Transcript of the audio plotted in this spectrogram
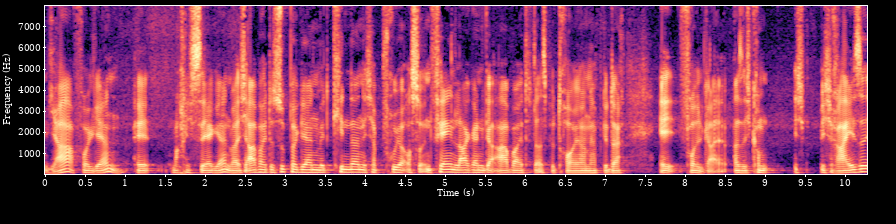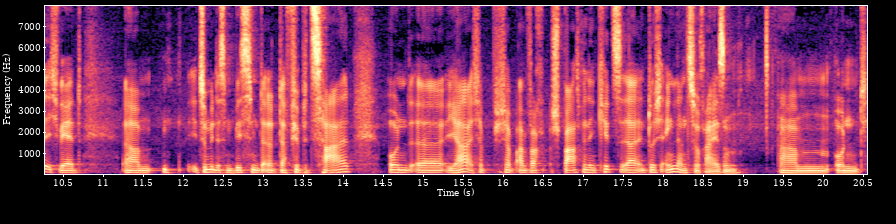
ja, voll gern. Ey, mache ich sehr gern, weil ich arbeite super gern mit Kindern. Ich habe früher auch so in Ferienlagern gearbeitet als Betreuer und habe gedacht, ey, voll geil. Also ich komme, ich, ich reise, ich werde ähm, zumindest ein bisschen da, dafür bezahlt. Und äh, ja, ich habe ich hab einfach Spaß mit den Kids äh, durch England zu reisen. Ähm, und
